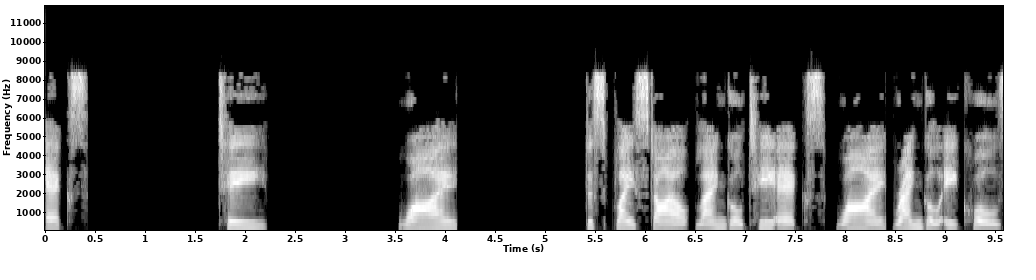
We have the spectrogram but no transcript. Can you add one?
x T y display style Langle tx y wrangle equals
